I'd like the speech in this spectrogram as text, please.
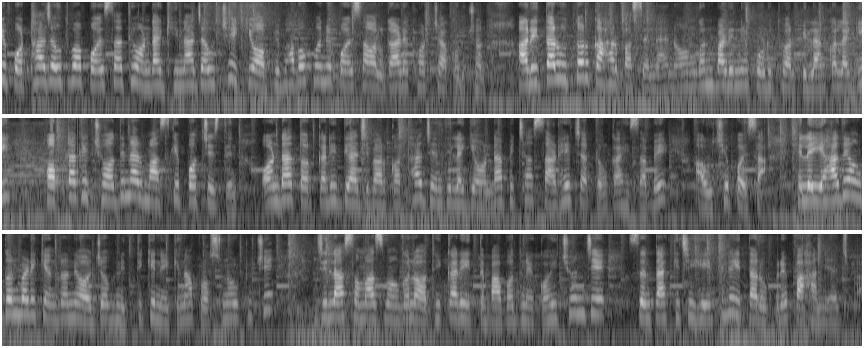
જે પઠા જાઉથવા પૈસાથી અંડા ઘિના જાઉછે કે અભિભાવક મને પૈસા અલગાડે ખર્ચા કરુછન આ રીતાર ઉત્તર કાહાર પાસે નાયન અંગણવાડીને પઢુથવાર પિલાંક લાગી હપ્તાકે છ દિન આર માસકે પଚିଶ દિન અંડા તરકાରୀ ଦିଆଯିବାର କଥା ଯେନ୍ଥିଲାଗି ଅଣ୍ଡା ପିଛା ସାଢ଼େ ଚାରି ଟଙ୍କା ହିସାବରେ ଆଉଛେ ପଇସା ହେଲେ ଇହାଦେ ଅଙ୍ଗନବାଡ଼ି କେନ୍ଦ୍ରରେ ଅଜବ ନୀତିକି ନେଇକିନା ବିନା ପ୍ରଶ୍ନ ଉଠୁଛେ ଜିଲ୍ଲା ସମାଜ ମଙ୍ଗଳ ଅଧିକାରୀ ବାବଦ ନେ କହିଛନ୍ତି ଯେ ସେନ୍ତା କିଛି ହେଇଥିଲେ ତାର ଉପରେ ପାହା ନିଆଯିବା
